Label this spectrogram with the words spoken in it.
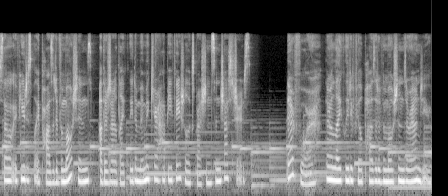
So if you display positive emotions, others are likely to mimic your happy facial expressions and gestures. Therefore, they're likely to feel positive emotions around you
